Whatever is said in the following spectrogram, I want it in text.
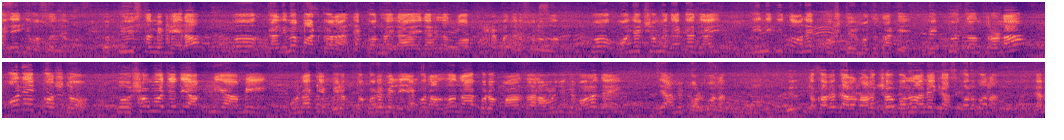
আলাইহি ওয়াসাল্লাম। তো প্রিয় ইসলামী ভাইরা তো কালিমা পাঠ করা এক কথায় লা ইলাহা ইল্লাল্লাহ মুহাম্মাদুর রাসূলুল্লাহ। তো অনেক সময় দেখা যায়, তিনি কিন্তু অনেক কষ্টের মধ্যে থাকে। মৃত্যুর যন্ত্রণা অনেক কষ্ট। তো সময় যদি আপনি, আমি ওনাকে বিরক্ত করে ফেলি এখন আল্লাহ না করুক মাছ দ্বারা উনি যদি বলা যায় যে আমি পড়ব না, বিরক্ত করে, কারণ অনেক সময় বলেন আমি কাজ করব না। কেন?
